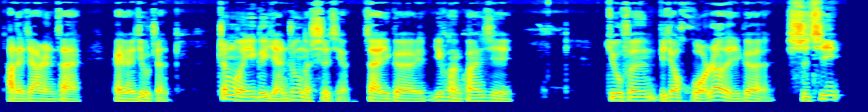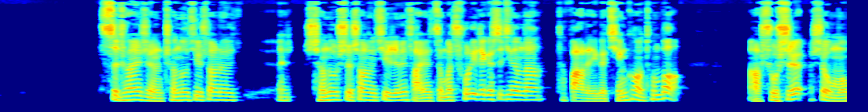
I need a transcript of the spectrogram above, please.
他的家人在该院就诊，这么一个严重的事情，在一个医患关系纠纷比较火热的一个时期，四川省成都区双流呃成都市双流区人民法院怎么处理这个事情的呢？他发了一个情况通报，啊，属实是我们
